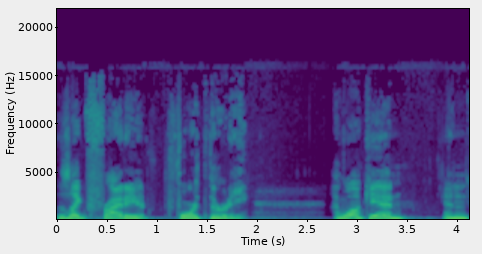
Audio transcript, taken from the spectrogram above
It's like Friday at four thirty. I walk in, and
